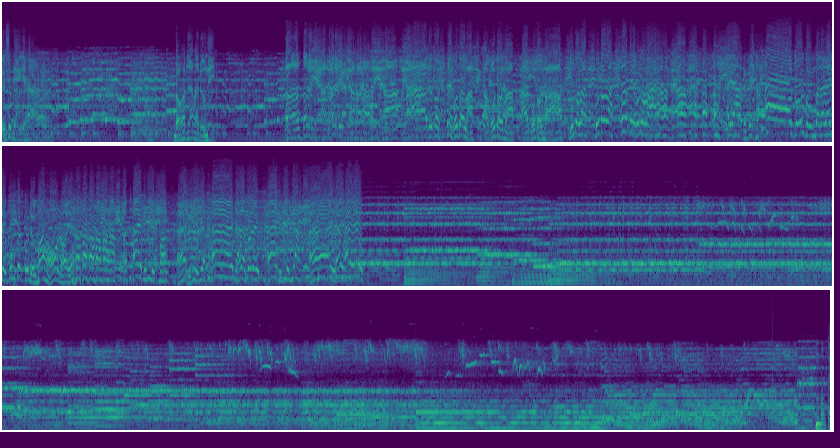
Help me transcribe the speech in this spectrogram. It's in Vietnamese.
vậy siêu xuất hiện vậy ha. Đổ hết rác ra đường đi. À, tới đây kìa, tới đây kìa à, à, đưa tôi, cái này của tôi mà. À, Của tôi mà, à, của tôi mà. Của tôi mà, của tôi mà. À, Cái này của tôi mà. À, à, à, à, à, đừng có giật mà. À, Cuối cùng ta đã lấy được bút tích của đường bá hổ rồi. Ê, đừng có giật mà. Ê, đừng có giật nha. Ê, trả lại tôi đi. Ê, đừng có giật nha. Ê, ê, ê, ê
